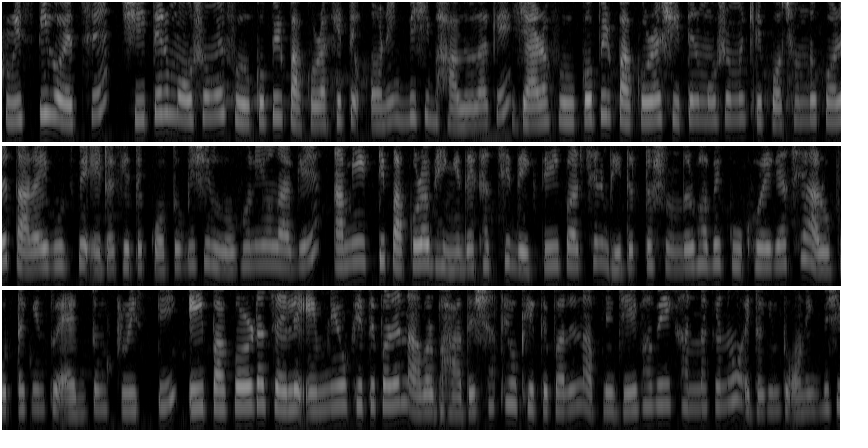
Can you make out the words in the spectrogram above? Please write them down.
ক্রিস্পি হয়েছে। শীতের মৌসুমে ফুলকপির পাকোড়া খেতে অনেক বেশি ভালো লাগে। যারা ফুলকপির পাকোড়া শীতের মৌসুমে খেতে পছন্দ করে, তারাই বুঝবে এটা খেতে কত বেশি লোভনীয় লাগে। আমি একটি পাকোড়া ভেঙে দেখাচ্ছি, দেখতেই পারছেন ভিতরটা সুন্দরভাবে কুক হয়ে গেছে আর উপরটা কিন্তু একদম ক্রিস্পি। এই পাকোড়াটা চাইলে এমনিও খেতে পারেন, আবার ভাতের সাথেও খেতে পারেন। আপনি যেভাবেই খান না কেন, এটা কিন্তু অনেক বেশি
